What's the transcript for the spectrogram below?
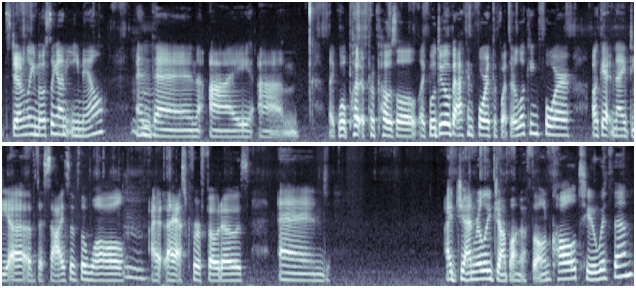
It's generally mostly on email, and then I um, like we'll put a proposal. Like we'll do a back and forth of what they're looking for. I'll get an idea of the size of the wall. I, I ask for photos, and I generally jump on a phone call too with them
